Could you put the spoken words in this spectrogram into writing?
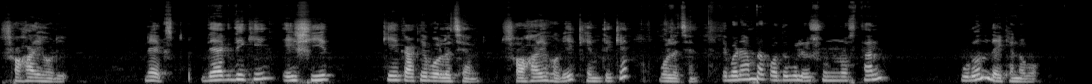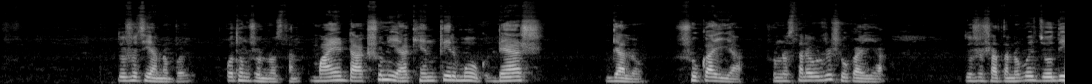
সহায় হরি। নেক্সট দেখ দেখি এই শীত কে কাকে বলেছেন? সহায় হরি খেন্তিকে বলেছেন। এবারে আমরা কতগুলি শূন্যস্থান পূরণ দেখে নেব। দুশো ছিয়ানব্বই, প্রথম শূন্যস্থান, মায়ের ডাক শুনিয়া খেন্তির মুখ ড্যাশ গেল, শুকাইয়া। শূন্যস্থানে বলবে শুকাইয়া। দুশো সাতানব্বই। যদি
